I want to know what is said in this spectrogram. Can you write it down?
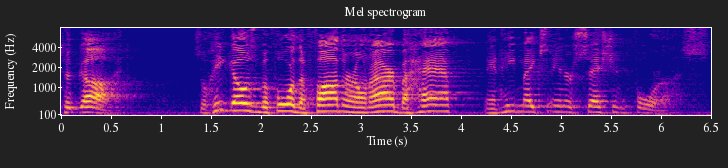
to God. So he goes before the Father on our behalf and he makes intercession for us.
